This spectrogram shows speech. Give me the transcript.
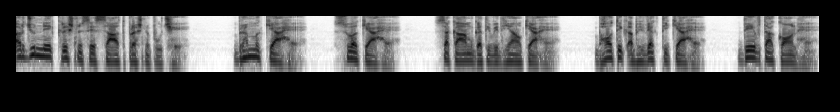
अर्जुन ने कृष्ण से सात प्रश्न पूछे। ब्रह्म क्या है? स्व क्या है? सकाम गतिविधियाँ क्या हैं? भौतिक अभिव्यक्ति क्या है? देवता कौन है?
